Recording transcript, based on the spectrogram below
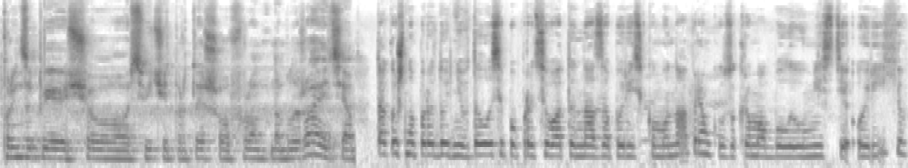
В принципі, що свідчить про те, що фронт наближається. Також напередодні вдалося попрацювати на запорізькому напрямку. Зокрема, були у місті Оріхів.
